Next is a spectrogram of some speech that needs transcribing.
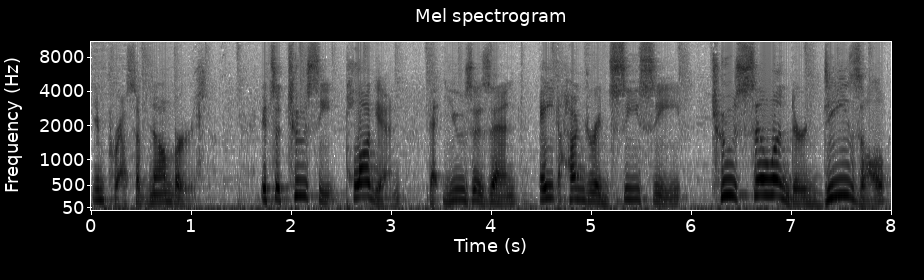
impressive numbers. It's a two seat plug in that uses an 800cc two cylinder diesel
